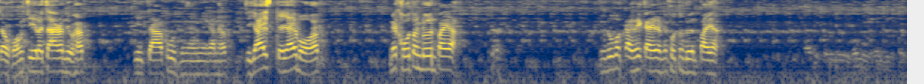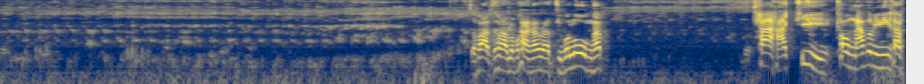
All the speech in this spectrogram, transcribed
เจ้าของเจรจากันอยู่ครับ เจจาพูดยังไงกันครับ จะย้ายจะย้ายบ่อครับแม่โคต้องเดินไปอะไม่รู้ว่าไกลไม่ไกลแต่แม่โคต้องเดินไปอะสภาพสภาพรอบข้างครับถือว่าโล่งครับ ถ้าหาที่เข้าห้องน้ำก็ไม่มีครับ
